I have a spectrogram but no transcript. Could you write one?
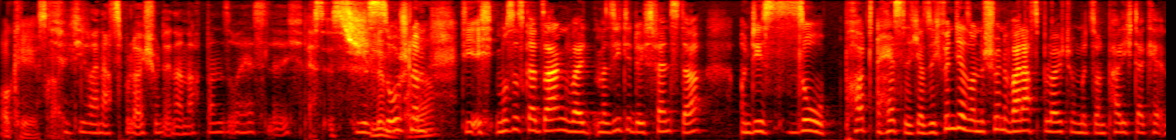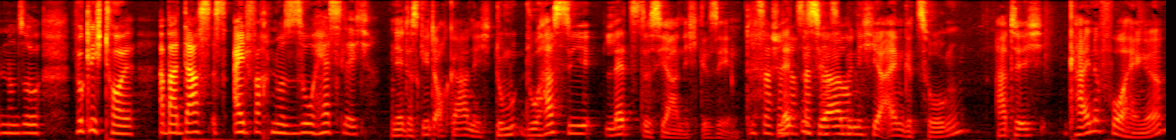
Okay, es Ich finde reicht. die Weihnachtsbeleuchtung in der Nachbarn so hässlich. Es ist Die schlimm. ist so schlimm. Oder? Die, ich muss es gerade sagen, weil man sieht die durchs Fenster und die ist so potthässlich. Also ich finde ja so eine schöne Weihnachtsbeleuchtung mit so ein paar Lichterketten und so wirklich toll. Aber das ist einfach nur so hässlich. Nee, das geht auch gar nicht. Du, du hast sie letztes Jahr nicht gesehen. Das Letztes Jahr so. bin ich hier eingezogen, hatte ich keine Vorhänge.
